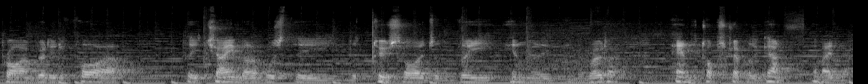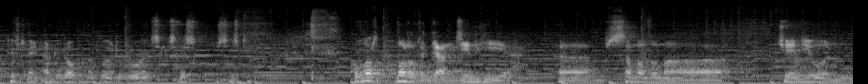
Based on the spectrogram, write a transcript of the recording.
primed, ready to fire, the chamber was the, the two sides of the V in the in the rotor and the top strap of the gun. They made about 1,500 of them that weren't a roaring success system. A lot, a lot of the guns in here, um, some of them are genuine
